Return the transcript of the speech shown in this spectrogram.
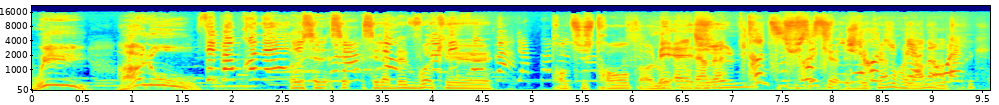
Oui, allô C'est pas mais c'est- la même voix que 36-30, allô Mais eh, Paprenelle. tu sais que je vais quand même regarder un truc.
